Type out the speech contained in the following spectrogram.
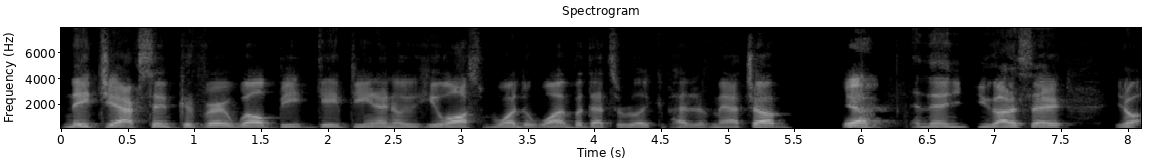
Nate Jackson could very well beat Gabe Dean. I know he lost one to one, but that's a really competitive matchup. yeah, And then you got to say, you know,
